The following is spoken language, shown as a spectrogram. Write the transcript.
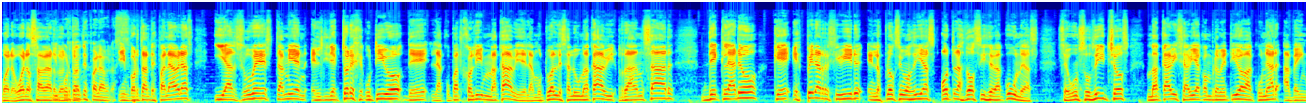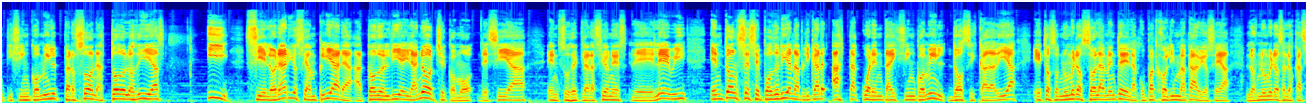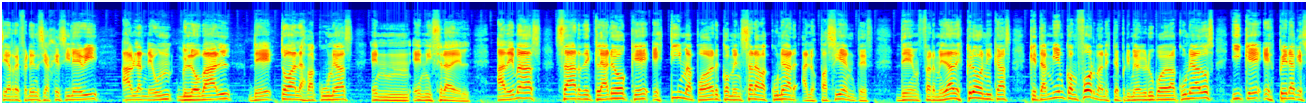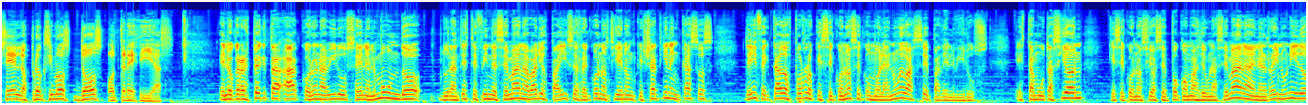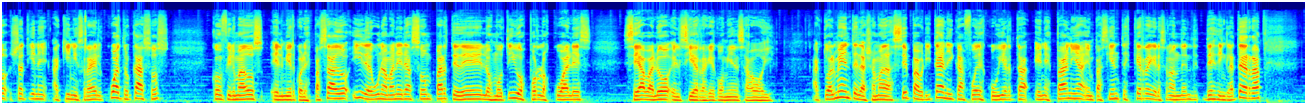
Bueno, bueno saberlo. Importantes palabras. Importantes palabras. Y a su vez también el director ejecutivo de la Kupat Jolim Maccabi, de la Mutual de Salud Maccabi, Ransar, declaró que espera recibir en los próximos días otras dosis de vacunas. Según sus dichos, Maccabi se había comprometido a vacunar a 25.000 personas todos los días y si el horario se ampliara a todo el día y la noche, como decía en sus declaraciones de Levi, entonces se podrían aplicar hasta 45.000 dosis cada día. Estos son números solamente de la Cupat Jolim Maccabi, o sea, los números a los que hacía referencia Jesse Levi hablan de un global de todas las vacunas en, en Israel. Además, SAR declaró que estima poder comenzar a vacunar a los pacientes de enfermedades crónicas que también conforman este primer grupo de vacunados y que espera que sea en los próximos dos o tres días. En lo que respecta a coronavirus en el mundo, durante este fin de semana varios países reconocieron que ya tienen casos de infectados por lo que se conoce como la nueva cepa del virus. Esta mutación que se conoció hace poco más de una semana en el Reino Unido, ya tiene aquí en Israel cuatro casos confirmados el miércoles pasado y de alguna manera son parte de los motivos por los cuales se avaló el cierre que comienza hoy. Actualmente la llamada cepa británica fue descubierta en España en pacientes que regresaron desde Inglaterra.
